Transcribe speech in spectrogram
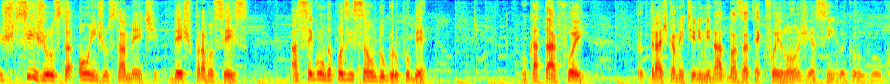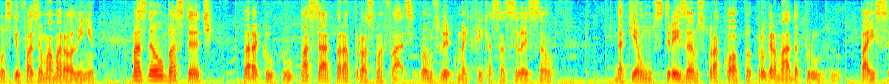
se justa ou injustamente, deixo para vocês a segunda posição do grupo B. O Qatar foi tragicamente eliminado, mas até que foi longe, assim, conseguiu fazer uma marolinha, mas não o bastante para passar para a próxima fase. Vamos ver como é que fica essa seleção daqui a uns três anos para a Copa, programada para o país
